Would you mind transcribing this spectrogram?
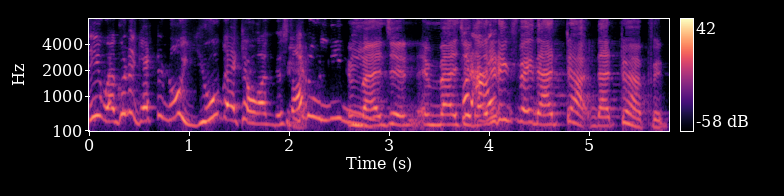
See, we're going to get to know you better on this, not yeah. only me. Imagine, imagine. I, I didn't expect that to ha- that to happen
